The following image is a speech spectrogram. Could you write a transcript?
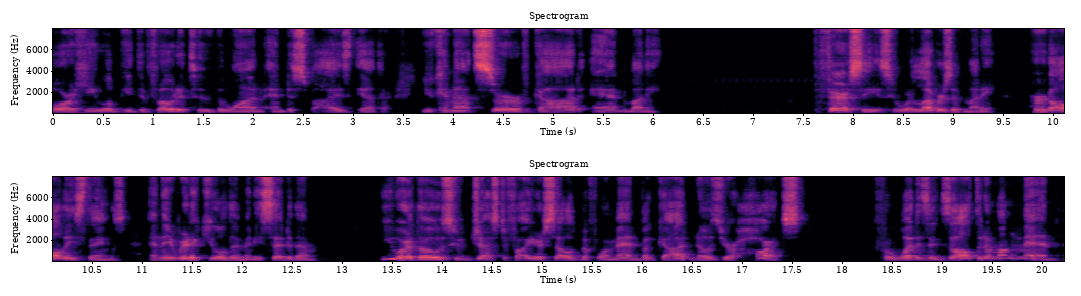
or he will be devoted to the one and despise the other. You cannot serve God and money. The Pharisees, who were lovers of money, heard all these things, and they ridiculed him, and he said to them, you are those who justify yourselves before men, but God knows your hearts. For what is exalted among men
